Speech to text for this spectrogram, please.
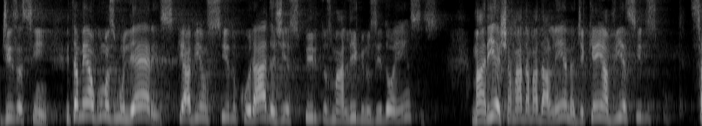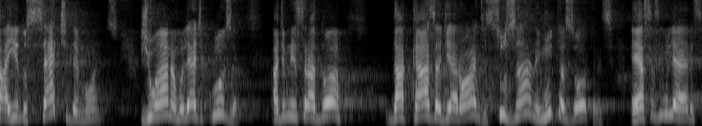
Diz assim: E também algumas mulheres que haviam sido curadas de espíritos malignos e doenças. Maria, chamada Madalena, de quem havia sido saído sete demônios. Joana, mulher de Cusa, administrador da casa de Herodes, Susana e muitas outras. Essas mulheres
